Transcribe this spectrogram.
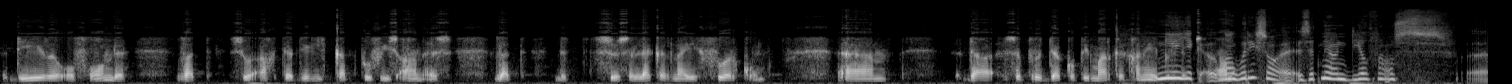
diere of honde wat so agter die katpoefies aan is dat dit soos 'n lekkerny voorkom. Ehm um, daar is 'n produk op die mark. Ek gaan nie Nee, ek maar hoorie so, is dit nou 'n deel van ons uh,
